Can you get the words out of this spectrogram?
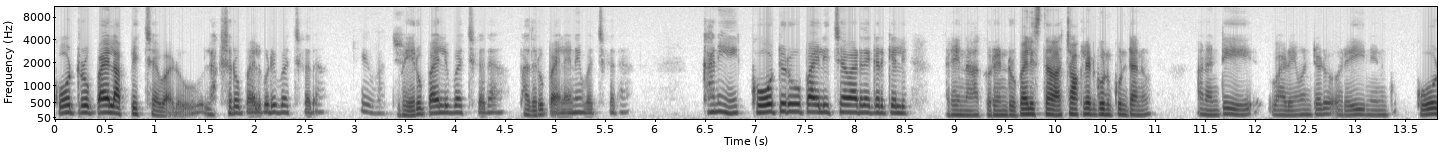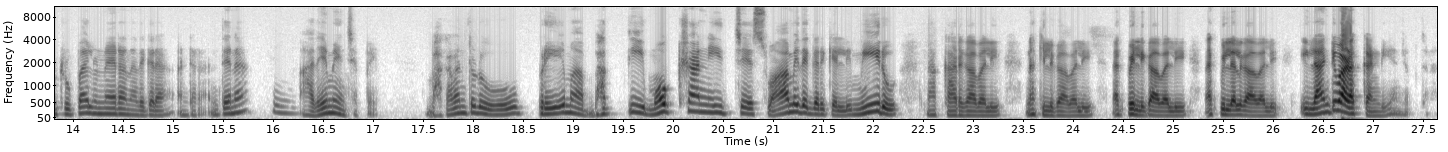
కోటి రూపాయలు అప్పిచ్చేవాడు లక్ష రూపాయలు కూడా ఇవ్వచ్చు కదా? వెయ్యి రూపాయలు ఇవ్వచ్చు కదా? పది రూపాయలైనా ఇవ్వచ్చు కదా? కానీ కోటి రూపాయలు ఇచ్చేవాడి దగ్గరికి వెళ్ళి అరే నాకు రెండు రూపాయలు ఇస్తావా? చాక్లెట్ కొనుక్కుంటాను. అని అంటే వాడు ఏమంటాడు అరే నేను కోటి రూపాయలు ఉన్నాయరా నా దగ్గర. అంటారు అంతేనా? అదే మేము చెప్పేది. భగవంతుడు ప్రేమ భక్తి మోక్షాన్ని ఇచ్చే స్వామి దగ్గరికి వెళ్ళి మీరు నాకు కారు కావాలి నాకు ఇల్లు కావాలి నాకు పెళ్ళి కావాలి నాకు పిల్లలు కావాలి ఇలాంటివి అడగండి అని చెప్తున్నా.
